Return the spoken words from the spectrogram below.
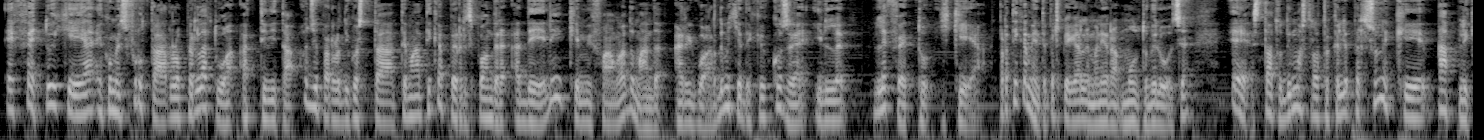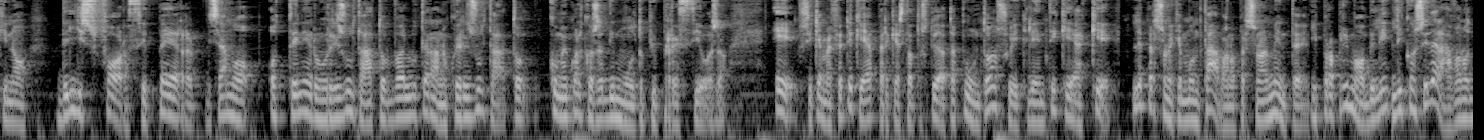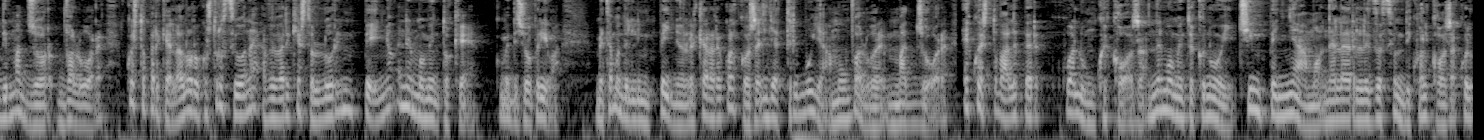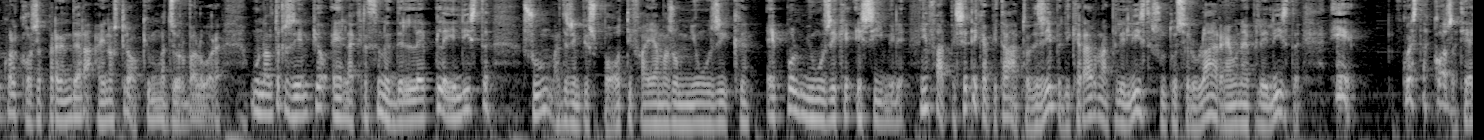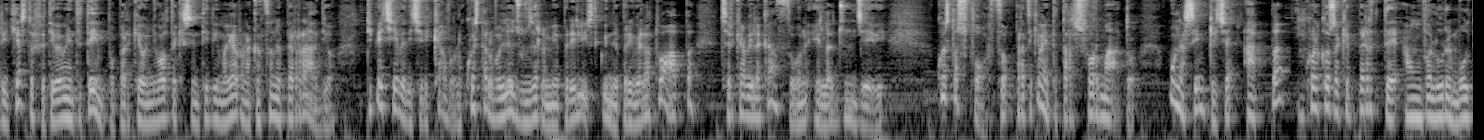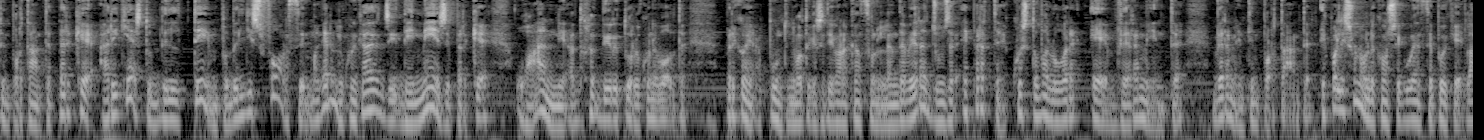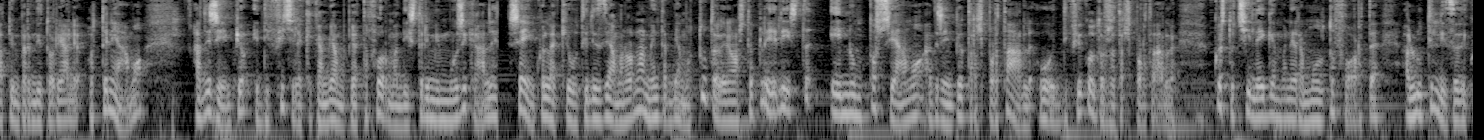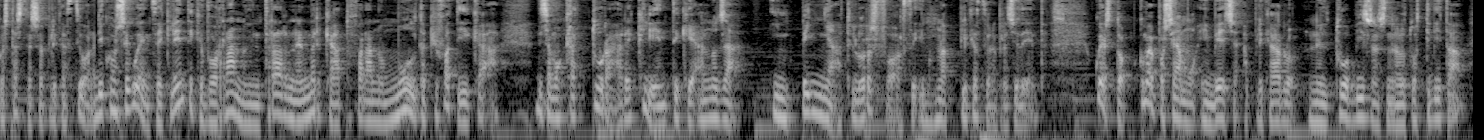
Effetto IKEA e come sfruttarlo per la tua attività. Oggi parlo di questa tematica per rispondere ad Eli che mi fa una domanda a riguardo. Mi chiede che cos'è il, l'effetto IKEA. Praticamente, per spiegarlo in maniera molto veloce, è stato dimostrato che le persone che applichino degli sforzi per, diciamo, ottenere un risultato valuteranno quel risultato come qualcosa di molto più prezioso e si chiama effetto IKEA perché è stato studiato appunto sui clienti IKEA che le persone che montavano personalmente i propri mobili li consideravano di maggior valore. Questo perché la loro costruzione aveva richiesto il loro impegno e nel momento che, come dicevo prima, mettiamo dell'impegno nel creare qualcosa, gli attribuiamo un valore maggiore. E questo vale per qualunque cosa. Nel momento che noi ci impegniamo nella realizzazione di qualcosa, quel qualcosa prenderà ai nostri occhi un maggior valore. Un altro esempio è la creazione delle playlist su, ad esempio, Spotify, Amazon Music, Apple Music musiche e simili. Infatti, se ti è capitato, ad esempio, di creare una playlist sul tuo cellulare, hai una playlist e questa cosa ti ha richiesto effettivamente tempo perché ogni volta che sentivi magari una canzone per radio ti piaceva e dicevi cavolo questa la voglio aggiungere alla mia playlist quindi aprivi la tua app cercavi la canzone e la aggiungevi questo sforzo praticamente ha trasformato una semplice app in qualcosa che per te ha un valore molto importante perché ha richiesto del tempo, degli sforzi, magari in alcuni casi dei mesi perché, o anni addirittura alcune volte, perché appunto ogni volta che sentivi una canzone la andavi a raggiungere e per te questo valore è veramente, veramente importante. E quali sono le conseguenze poi che lato imprenditoriale otteniamo? Ad esempio è difficile che cambiamo piattaforma di streaming musicale se in quella che utilizziamo normalmente abbiamo tutte le nostre playlist e non possiamo ad esempio trasformare trasportarle o difficoltoso trasportarle. Questo ci lega in maniera molto forte all'utilizzo di questa stessa applicazione. Di conseguenza i clienti che vorranno entrare nel mercato faranno molta più fatica a diciamo, catturare clienti che hanno già impegnato i loro sforzi in un'applicazione precedente. Questo come possiamo invece applicarlo nel tuo business, nella tua attività?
